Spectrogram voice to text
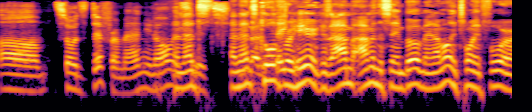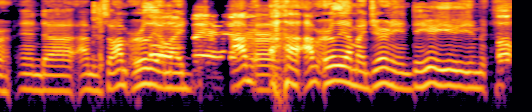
Um, so it's different, man. You know, and that's it's, and that's cool for it. here because I'm I'm in the same boat, man. I'm only 24, and uh, I'm so I'm early oh, on my man. I'm I'm early on my journey, and to hear you, you oh.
